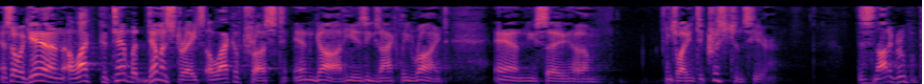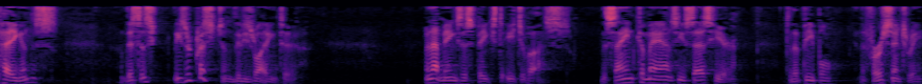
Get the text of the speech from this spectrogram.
And so again, a lack of contentment demonstrates a lack of trust in God. He is exactly right. And you say, um, he's writing to Christians here. This is not a group of pagans. This is, these are Christians that he's writing to. And that means it speaks to each of us. The same commands he says here to the people in the first century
